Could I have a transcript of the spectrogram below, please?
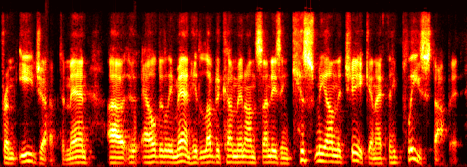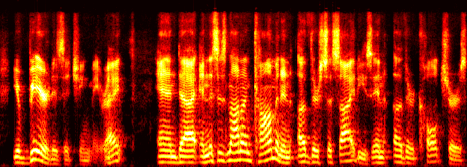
from Egypt, a man, uh, elderly man, he'd love to come in on Sundays and kiss me on the cheek, and I think, please stop it. Your beard is itching me, right? And uh, and this is not uncommon in other societies in other cultures.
